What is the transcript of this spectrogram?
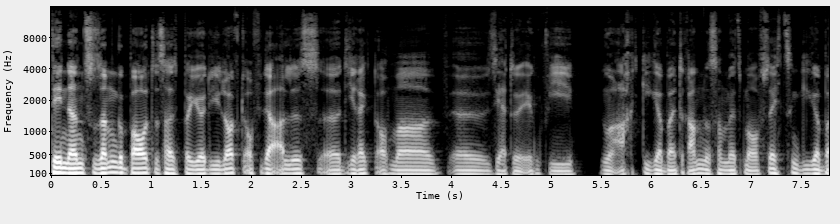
Den dann zusammengebaut, das heißt, bei Jördi läuft auch wieder alles, äh, direkt auch mal, äh, sie hatte irgendwie nur 8 GB RAM, das haben wir jetzt mal auf 16 GB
